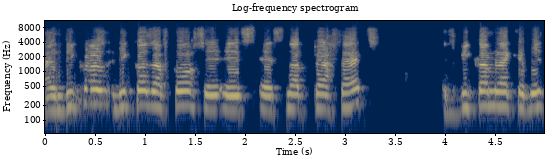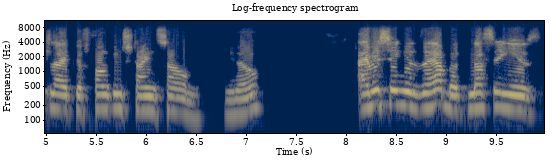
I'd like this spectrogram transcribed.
And because, because of course, it's, it's not perfect, it's become like a bit like a Frankenstein sound, you know? Everything is there, but nothing is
